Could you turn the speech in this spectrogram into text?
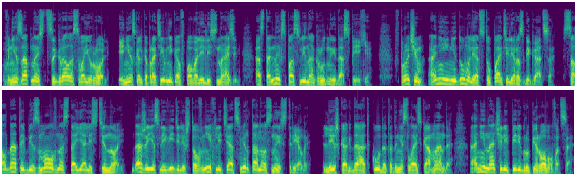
Внезапность сыграла свою роль, и несколько противников повалились на земь, остальных спасли нагрудные доспехи. Впрочем, они и не думали отступать или разбегаться. Солдаты безмолвно стояли стеной, даже если видели, что в них летят смертоносные стрелы. Лишь когда откуда-то донеслась команда, они начали перегруппировываться.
